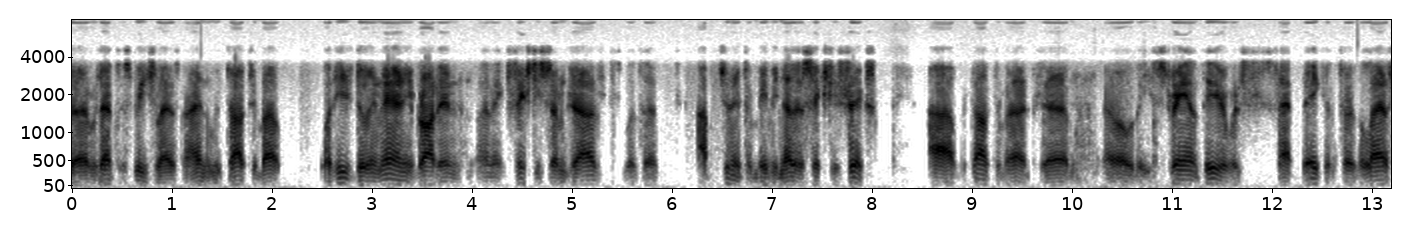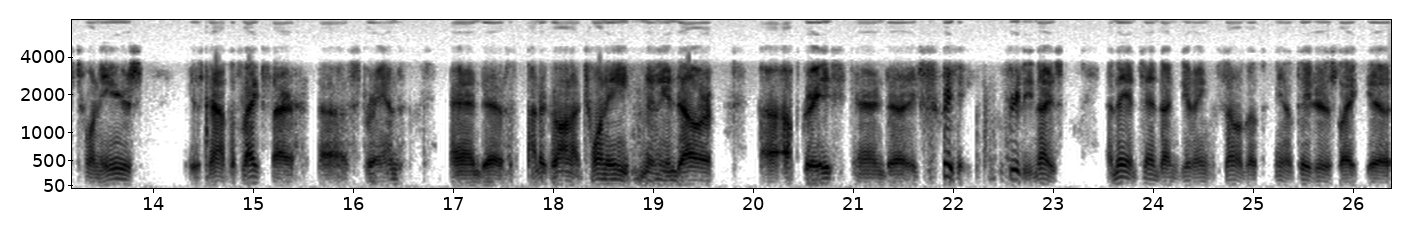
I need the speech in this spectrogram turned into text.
uh, was at the speech last night, and we talked about what he's doing there, and he brought in, I think, 60 some jobs with an opportunity for maybe another 66. Uh, we talked about, uh, oh, the Strand Theater, which sat vacant for the last 20 years, is now the Flagstar uh, Strand, and uh, undergone a $20 million uh, upgrade, and uh, it's really, really nice. And they intend on giving some of the, you know, theaters like uh,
